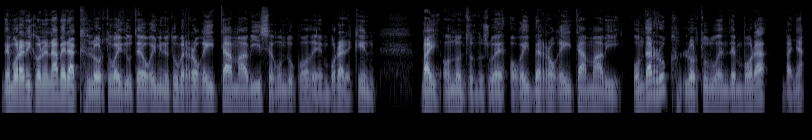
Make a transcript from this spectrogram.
Demorarik onena berak lortu bai dute, hogei minutu berrogeita mabi segunduko denborarekin. Bai, ondo entzun duzue, hogei berrogeita amabi. Ondarruk lortu duen denbora, baina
